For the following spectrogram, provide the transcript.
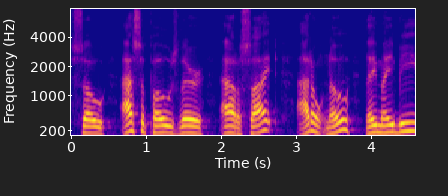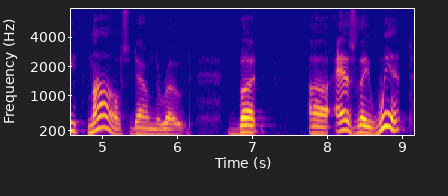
so I suppose they're out of sight. I don't know. They may be miles down the road. But uh, as they went,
